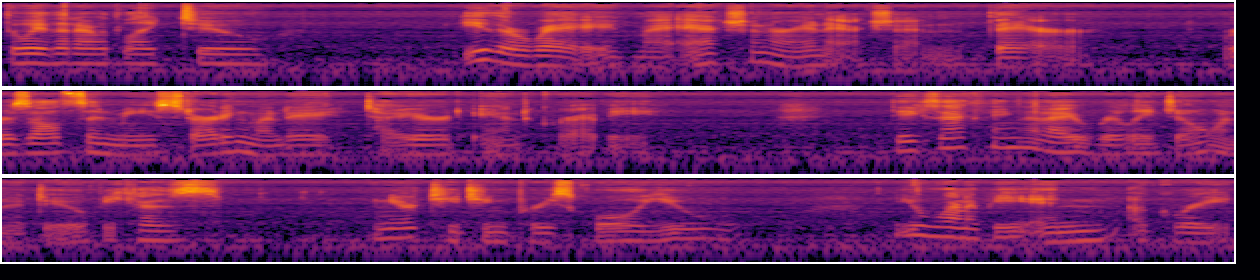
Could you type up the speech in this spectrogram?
the way that I would like to, either way, my action or inaction there results in me starting Monday tired and crabby. The exact thing that I really don't want to do because when you're teaching preschool, you you want to be in a great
